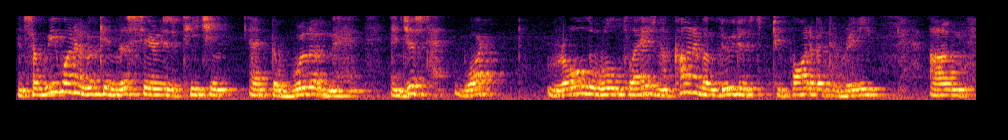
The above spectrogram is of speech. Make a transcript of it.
And so, we want to look in this series of teaching at the will of man and just what role the will plays, and I've kind of alluded to part of it already, um,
